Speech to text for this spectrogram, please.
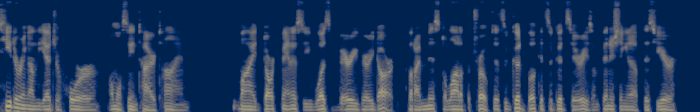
teetering on the edge of horror almost the entire time. My dark fantasy was very very dark, but I missed a lot of the tropes. It's a good book. It's a good series. I'm finishing it up this year.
